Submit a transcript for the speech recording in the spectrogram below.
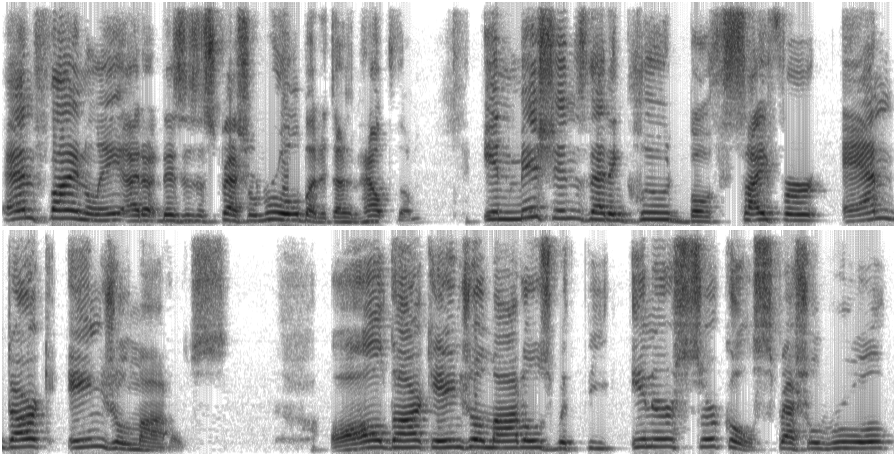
And finally, I don't, this is a special rule, but it doesn't help them. In missions that include both Cypher and Dark Angel models, all Dark Angel models with the Inner Circle special rule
